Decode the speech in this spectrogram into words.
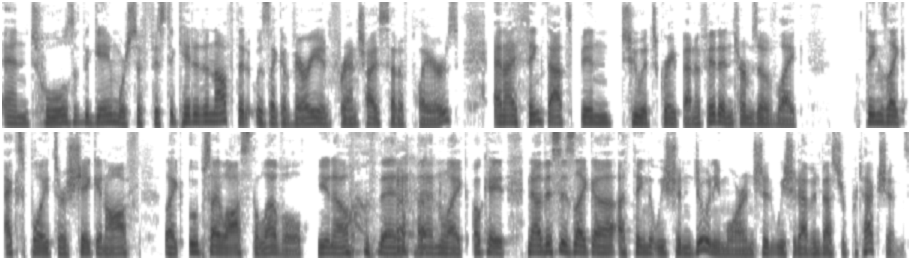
and tools of the game were sophisticated enough that it was like a very enfranchised set of players. And I think that's been to its great benefit in terms of like things like exploits are shaken off like oops i lost the level you know then then like okay now this is like a, a thing that we shouldn't do anymore and should we should have investor protections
